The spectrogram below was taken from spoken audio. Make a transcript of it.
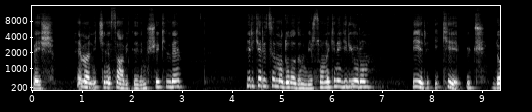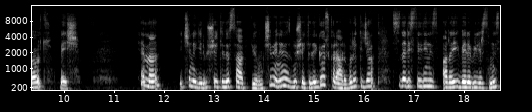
5 hemen içine sabitledim şu şekilde. Bir kere tığıma doladım. Bir sonrakine giriyorum. 1 2 3 4 5 hemen içine girip şu şekilde sabitliyorum. Çimenimiz bu şekilde göz kararı bırakacağım. Sizler istediğiniz arayı verebilirsiniz.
